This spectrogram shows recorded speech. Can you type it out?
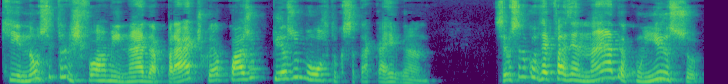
que não se transforma em nada prático é quase um peso morto que você está carregando. Se você não consegue fazer nada com isso,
